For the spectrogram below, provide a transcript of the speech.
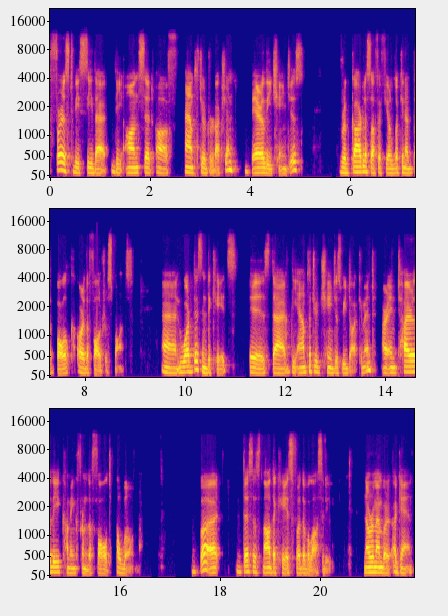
first, we see that the onset of amplitude reduction barely changes, regardless of if you're looking at the bulk or the fault response. And what this indicates is that the amplitude changes we document are entirely coming from the fault alone. But this is not the case for the velocity. Now remember again,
